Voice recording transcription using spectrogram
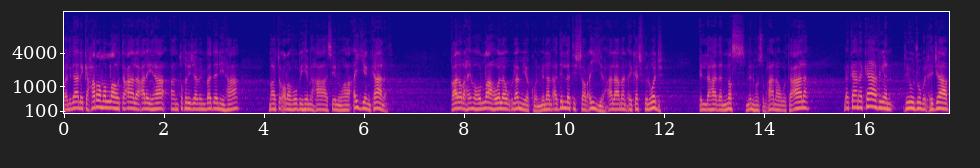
فلذلك حرم الله تعالى عليها أن تخرج من بدنها ما تعرف به محاسنها ايا كانت. قال رحمه الله ولو لم يكن من الأدلة الشرعية على منع كشف الوجه إلا هذا النص منه سبحانه وتعالى لكان كافيا في وجوب الحجاب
